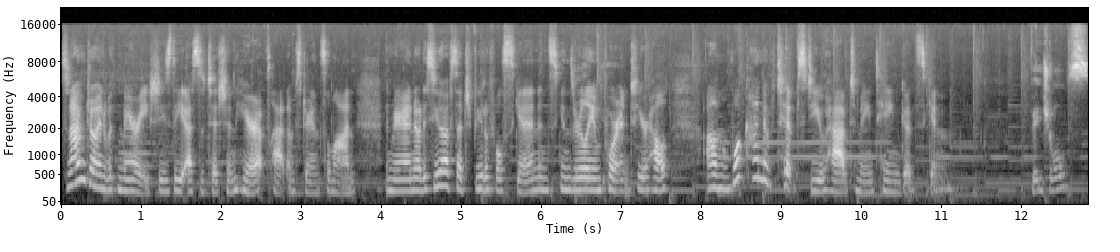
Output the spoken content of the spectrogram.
So now I'm joined with Mary. She's the esthetician here at Platinum Strand Salon. And Mary, I notice you have such beautiful skin, and skin's really important to your health. Um, what kind of tips do you have to maintain good skin? facials.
